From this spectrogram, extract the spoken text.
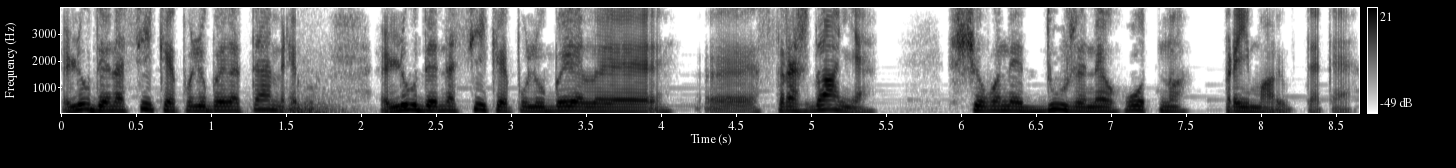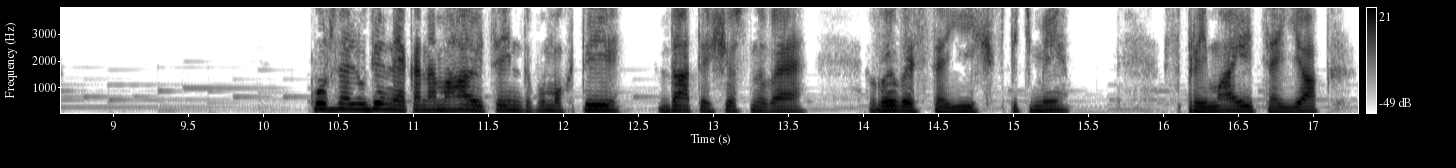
люди настільки полюбили темряву, люди настільки полюбили е, страждання, що вони дуже неохотно приймають таке. Кожна людина, яка намагається їм допомогти, дати щось нове, вивести їх з пітьми, сприймається як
